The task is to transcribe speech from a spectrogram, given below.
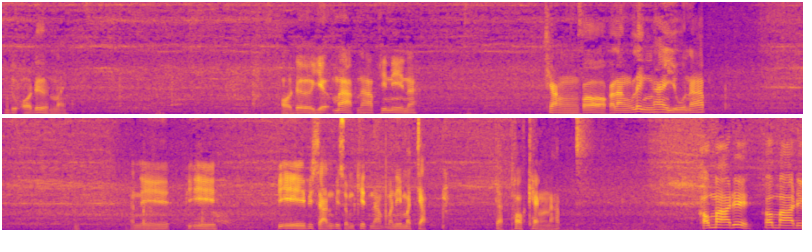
มาดูออเดอร์หน่อย ออเดอร์เยอะมากนะครับที่นี่นะ ช่างก็กำลังเร่งให้อยู่นะครับ อันนี้พี่เอพี่เอพี่สันพี่สมคิดนะครับ วันนี้มาจัดจัดท่อแข่งนะครับ เข้ามาดิเข้ามาดิ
